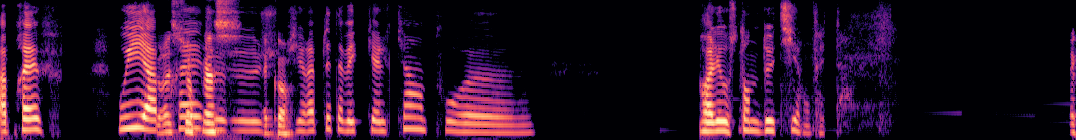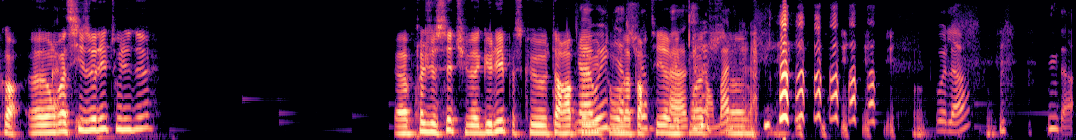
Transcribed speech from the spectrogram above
Après, oui, après, j'irai peut-être avec quelqu'un pour, euh, pour aller au stand de tir en fait. D'accord. Euh, on va s'isoler tous les deux? Après, je sais, tu vas gueuler parce que t'auras pas Ah oui, ton sûr. aparté avec c'est moi. normal. Voilà. Ça.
